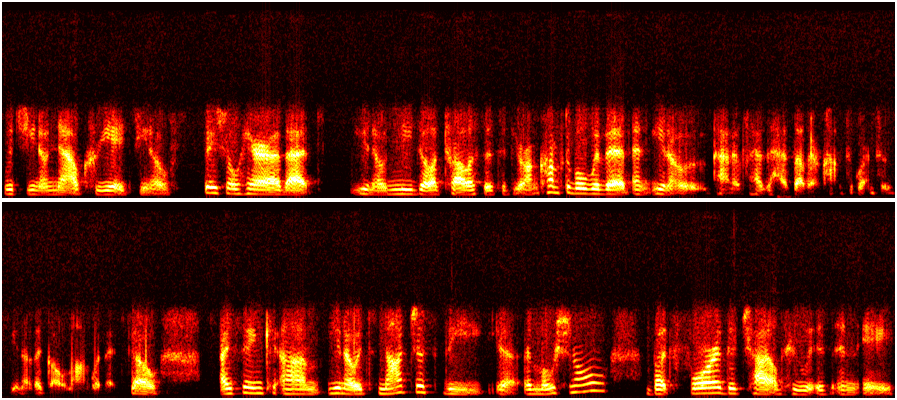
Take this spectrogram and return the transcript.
which, you know, now creates, you know, facial hair that, you know, needs electrolysis if you're uncomfortable with it and, you know, kind of has, has other consequences, you know, that go along with it. So I think, um, you know, it's not just the uh, emotional, but for the child who is in a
